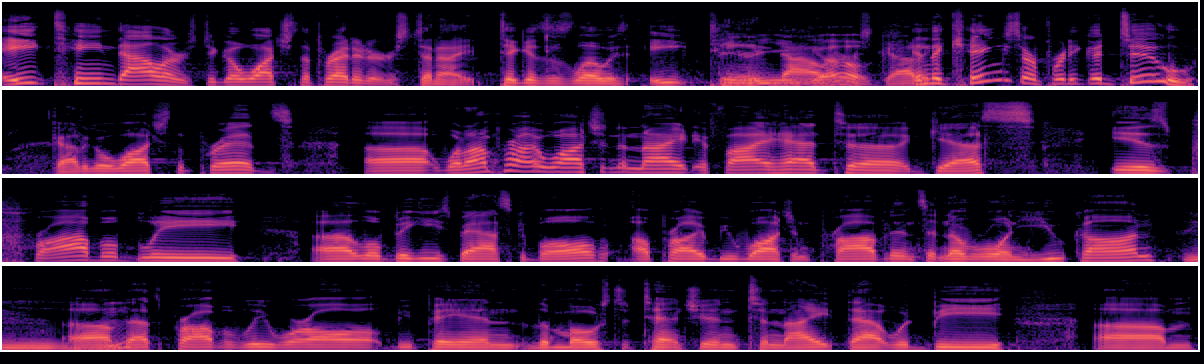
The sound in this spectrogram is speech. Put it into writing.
Eighteen dollars to go watch the Predators tonight. Tickets as low as eighteen dollars. go. And the Kings are pretty good too. Got to go watch the Preds. Uh, what I'm probably watching tonight, if I had to guess, is probably uh, a little Big East basketball. I'll probably be watching Providence at number one, UConn. Um, that's probably where I'll be paying the most attention tonight. That would be um,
